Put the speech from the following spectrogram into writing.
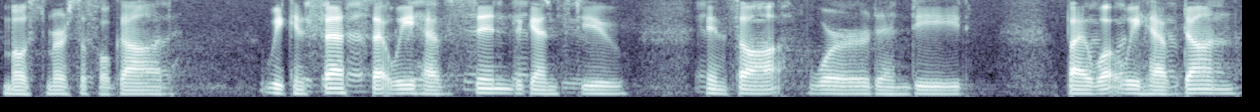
Most merciful God, we confess that we have sinned against you in thought, word, and deed, by what we have done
